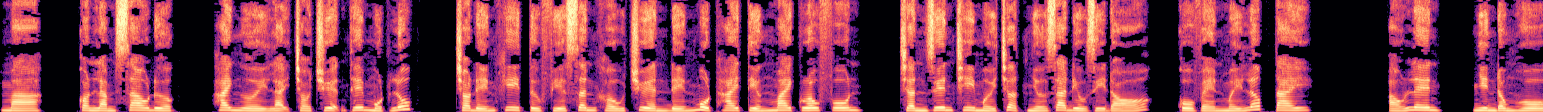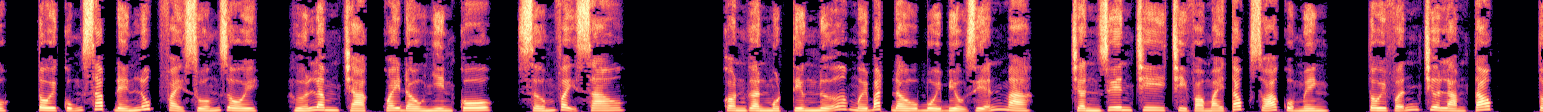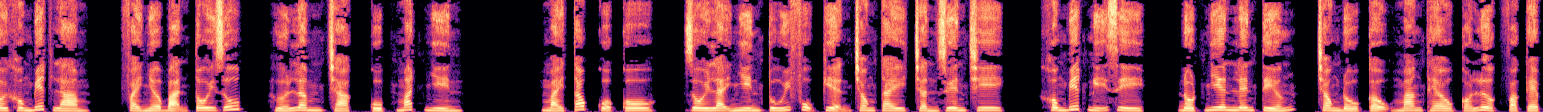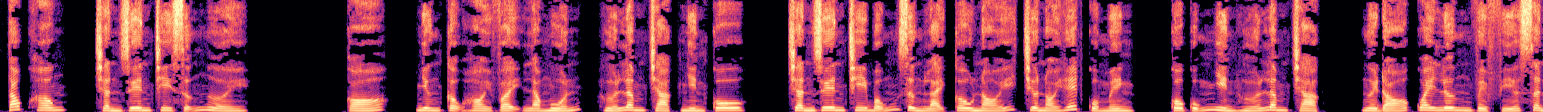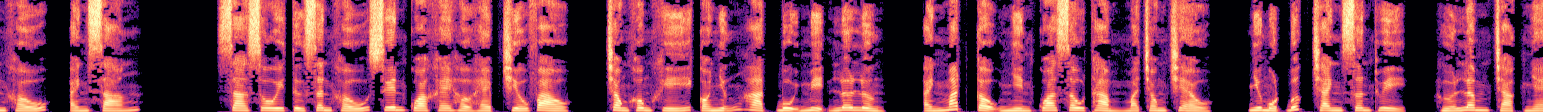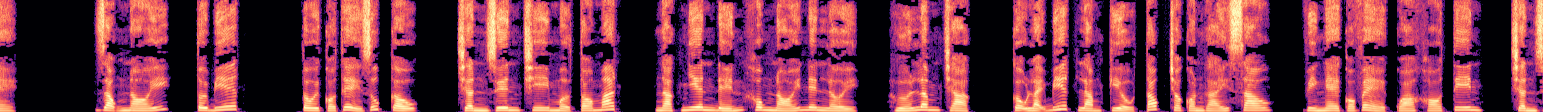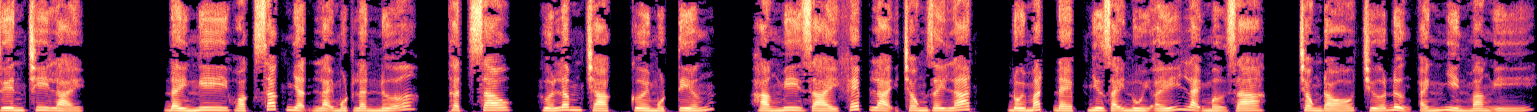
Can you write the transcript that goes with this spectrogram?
Mà, còn làm sao được, hai người lại trò chuyện thêm một lúc, cho đến khi từ phía sân khấu truyền đến một hai tiếng microphone, Trần Duyên Chi mới chợt nhớ ra điều gì đó, cô vén mấy lớp tay. Áo lên, nhìn đồng hồ, tôi cũng sắp đến lúc phải xuống rồi, hứa lâm chạc quay đầu nhìn cô, sớm vậy sao? Còn gần một tiếng nữa mới bắt đầu buổi biểu diễn mà, Trần Duyên Chi chỉ vào mái tóc xóa của mình, tôi vẫn chưa làm tóc, tôi không biết làm, phải nhờ bạn tôi giúp, hứa lâm chạc cụp mắt nhìn. Mái tóc của cô, rồi lại nhìn túi phụ kiện trong tay Trần Duyên Chi, không biết nghĩ gì, đột nhiên lên tiếng, trong đồ cậu mang theo có lược và kẹp tóc không? Trần Duyên Chi sững người. Có, nhưng cậu hỏi vậy là muốn, hứa lâm chạc nhìn cô. Trần Duyên Chi bỗng dừng lại câu nói chưa nói hết của mình, cô cũng nhìn hứa lâm trạc, người đó quay lưng về phía sân khấu, ánh sáng. Xa xôi từ sân khấu xuyên qua khe hở hẹp chiếu vào, trong không khí có những hạt bụi mịn lơ lửng, ánh mắt cậu nhìn qua sâu thẳm mà trong trẻo, như một bức tranh sơn thủy, hứa lâm chạc nhẹ. Giọng nói, tôi biết, tôi có thể giúp cậu. Trần Duyên Chi mở to mắt, ngạc nhiên đến không nói nên lời, hứa lâm chạc, cậu lại biết làm kiểu tóc cho con gái sao, vì nghe có vẻ quá khó tin, Trần Duyên Chi lại. Đầy nghi hoặc xác nhận lại một lần nữa, thật sao, hứa lâm chạc cười một tiếng, hàng mi dài khép lại trong giây lát, đôi mắt đẹp như dãy núi ấy lại mở ra, trong đó chứa đựng ánh nhìn mang ý.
